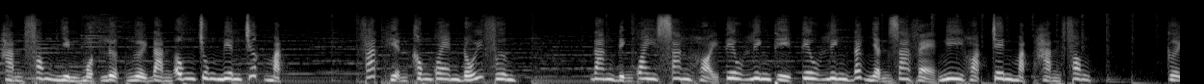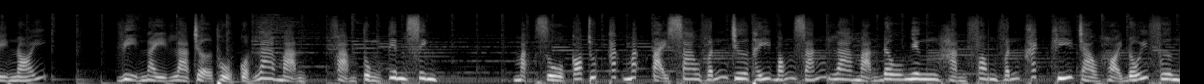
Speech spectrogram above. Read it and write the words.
Hàn Phong nhìn một lượt người đàn ông trung niên trước mặt. Phát hiện không quen đối phương. Đang định quay sang hỏi tiêu linh thì tiêu linh đã nhận ra vẻ nghi hoặc trên mặt Hàn Phong. Cười nói. Vị này là trợ thủ của La Mạn, Phạm Tùng Tiên Sinh. Mặc dù có chút thắc mắc tại sao vẫn chưa thấy bóng dáng La Mạn đâu nhưng Hàn Phong vẫn khách khí chào hỏi đối phương.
